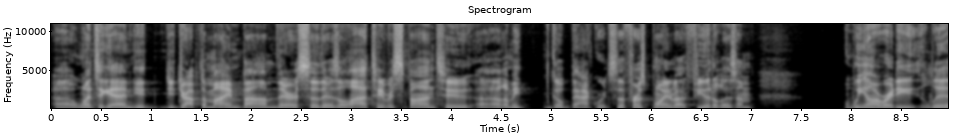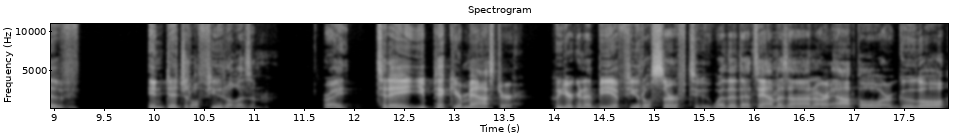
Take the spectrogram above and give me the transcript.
Uh, once again, you, you dropped a mind bomb there, so there's a lot to respond to. Uh, let me go backwards. So, the first point about feudalism we already live in digital feudalism, right? Today, you pick your master who you're going to be a feudal serf to, whether that's Amazon or Apple or Google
